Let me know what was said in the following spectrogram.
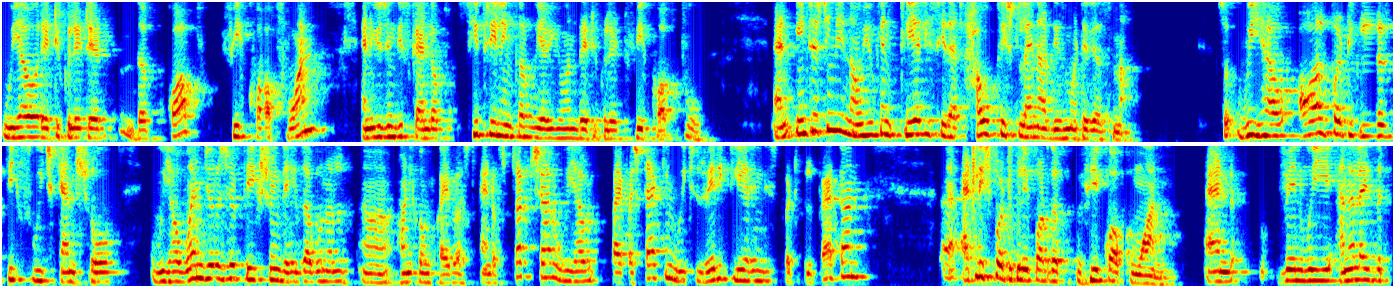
we have reticulated the COF, FeCOP1 and using this kind of C3 linker, we have even reticulated FeCOP2. And interestingly, now you can clearly see that how crystalline are these materials now. So we have all particular peaks which can show, we have one zero zero peak showing the hexagonal uh, honeycomb kind of structure. We have pi-pi stacking, which is very clear in this particular pattern, uh, at least particularly for the FeCOP1. And when we analyze the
